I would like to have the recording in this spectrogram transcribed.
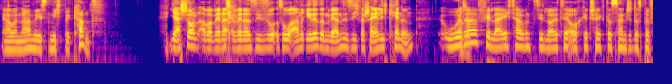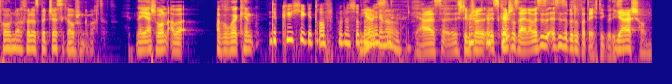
aber Nami ist nicht bekannt. Ja, schon, aber wenn er, wenn er sie so, so anredet, dann werden sie sich wahrscheinlich kennen. Oder Also- vielleicht haben die Leute auch gecheckt, dass Sanji das bei Frauen macht, weil er das bei Jessica auch schon gemacht hat. Naja, schon, aber, aber woher kennt. In der Küche getroffen oder so beim ja, Essen. genau. Ja, es, es stimmt schon, es könnte schon sein, aber es ist, es ist ein bisschen verdächtig, würde ich sagen. Ja, schon.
